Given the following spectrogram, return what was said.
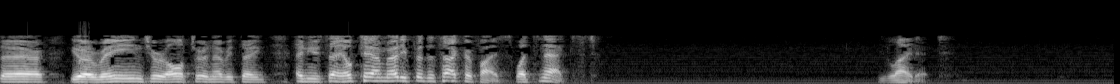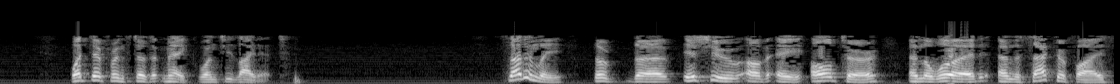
there, you arrange your altar and everything, and you say, okay, I'm ready for the sacrifice. What's next? You light it. What difference does it make once you light it? Suddenly, the, the issue of a altar and the wood and the sacrifice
